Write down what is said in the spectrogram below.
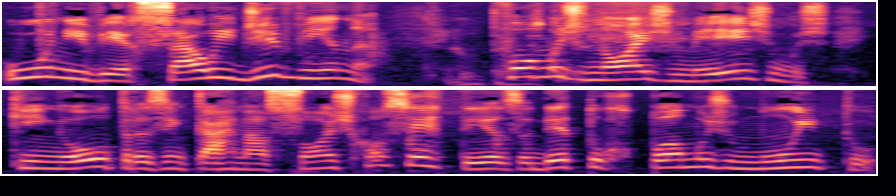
Universal e divina. Fomos nós mesmos que em outras encarnações, com certeza, deturpamos muito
